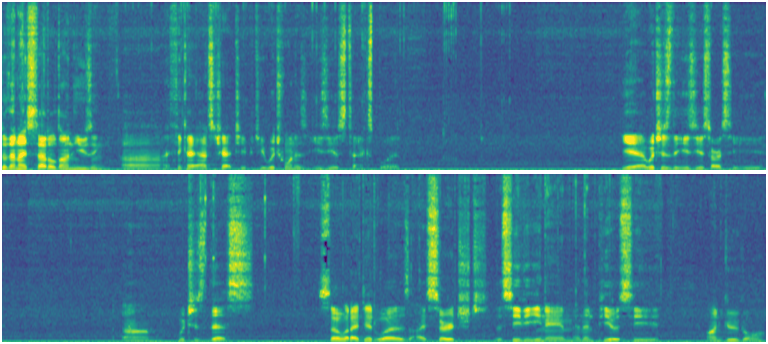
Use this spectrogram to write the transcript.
So then I settled on using, uh, I think I asked ChatGPT which one is easiest to exploit. Yeah, which is the easiest RCE, um, which is this. So what I did was I searched the CVE name and then POC on Google,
